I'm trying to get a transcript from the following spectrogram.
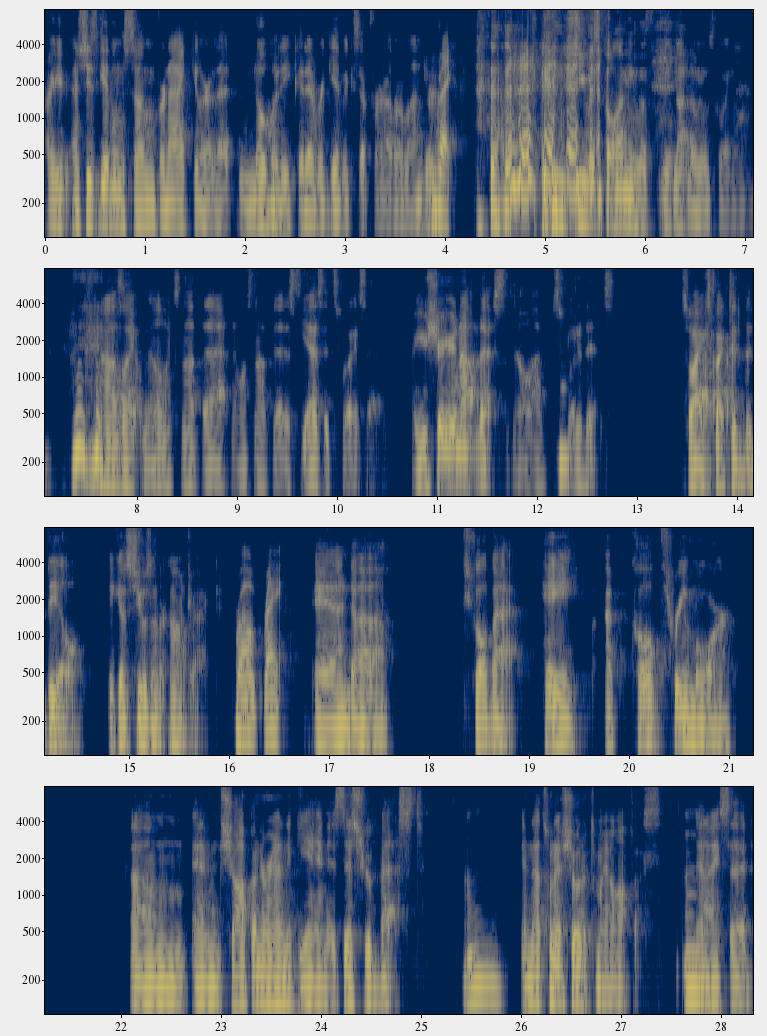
Are you? And she's giving some vernacular that nobody could ever give except for another lender. Right. and she was calling me with not knowing what's going on. And I was like, No, it's not that. No, it's not this. Yes, it's what I said. Are you sure you're not this? No, that's what it is. So I expected the deal because she was under contract. Right. Right. And uh, she called back, Hey, I called three more um, and shopping around again. Is this your best? Mm, And that's when I showed it to my office. Mm. And I said,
